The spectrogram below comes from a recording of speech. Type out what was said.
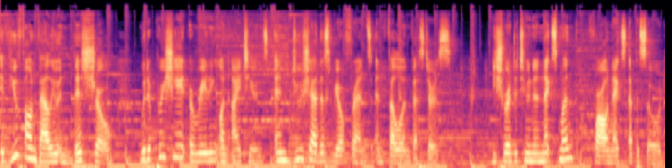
If you found value in this show, We'd appreciate a rating on iTunes and do share this with your friends and fellow investors. Be sure to tune in next month for our next episode.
